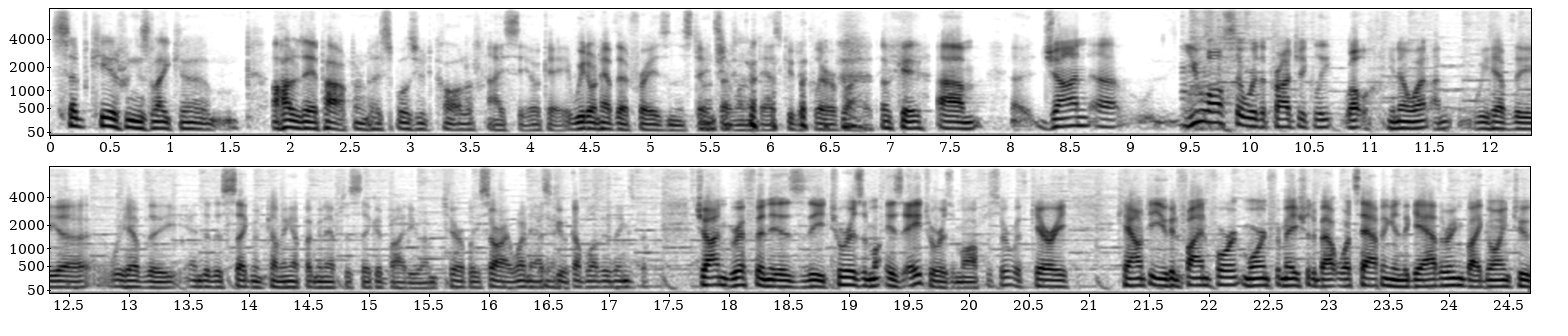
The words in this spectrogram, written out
Self catering is like um, a holiday apartment, I suppose you'd call it. I see. Okay, we don't have that phrase in the states. I wanted to ask you to clarify it. Okay. Um, uh, John, uh, you also were the project lead. Well, you know what? I'm, we have the uh, we have the end of this segment coming up. I'm going to have to say goodbye to you. I'm terribly sorry. I want to ask you a couple other things, but John Griffin is the tourism is a tourism officer with Kerry County. You can find for it more information about what's happening in the gathering by going to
